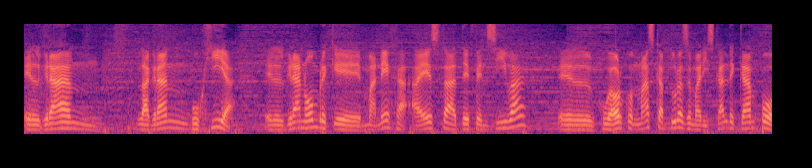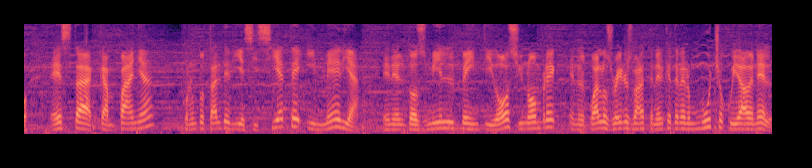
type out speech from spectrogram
el gran, la gran bujía, el gran hombre que maneja a esta defensiva el jugador con más capturas de mariscal de campo esta campaña con un total de 17 y media en el 2022 y un hombre en el cual los Raiders van a tener que tener mucho cuidado en él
